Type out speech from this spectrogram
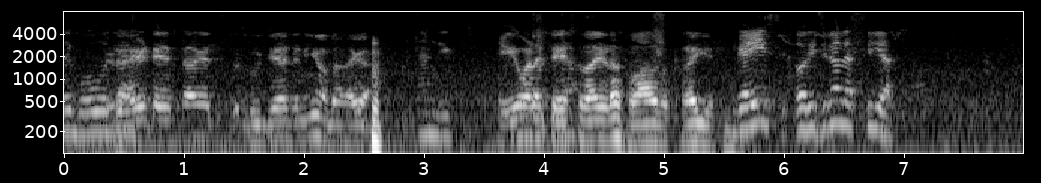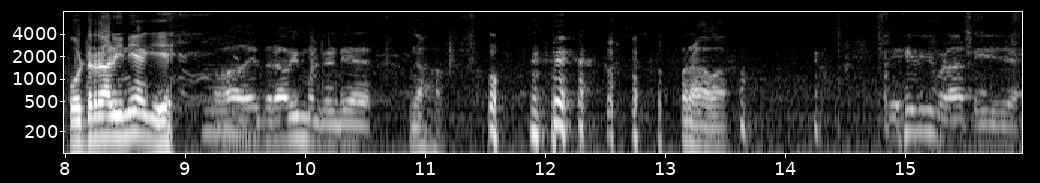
ਇਹ ਬਹੁਤ ਜਿਹੜਾ ਵਧੀਆ। ਇਹ ਟੇਸਟ ਆ ਦੂਜਿਆਂ 'ਚ ਨਹੀਂ ਆਉਂਦਾ ਹੈਗਾ। ਹਾਂਜੀ। ਇਹ ਵਾਲੇ ਟੇਸਟ ਦਾ ਜਿਹੜਾ ਸਵਾਦ ਵੱਖਰਾ ਹੀ ਹੈ ਗਾਈਸ origignal ਲੱਸੀ ਆ। ਪਾਊਡਰ ਵਾਲੀ ਨਹੀਂ ਹੈਗੀ ਇਹ। ਆਹ ਇਧਰ ਆ ਵੀ ਮੰਗਣ ਡਿਆ। ਆਹ। ਭਰਾਵਾ। ਇਹ ਵੀ ਬੜਾ ਤੇਜ਼ ਹੈ।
